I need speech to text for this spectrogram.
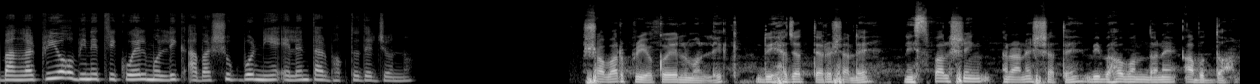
বাংলার প্রিয় অভিনেত্রী কোয়েল মল্লিক আবার সুখবর নিয়ে এলেন তার ভক্তদের জন্য। সবার প্রিয় কোয়েল মল্লিক দুই হাজার তেরো সালে নিসপাল সিং রানের সাথে বিবাহবন্ধনে আবদ্ধ হন।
